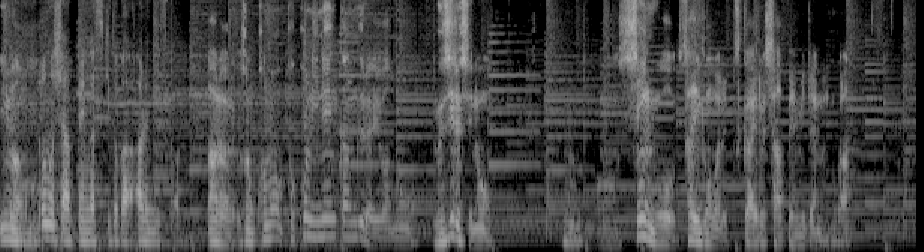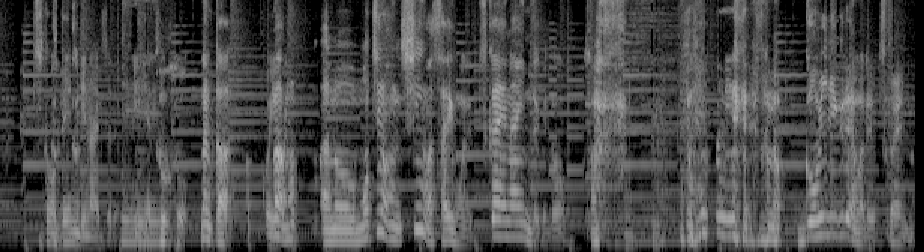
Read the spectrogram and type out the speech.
今もどのシャーペンが好きとかあるんですか？あるある。そのこのここ2年間ぐらいはもう無印のうん。芯を最後まで使えるシャーペンみたいなのがそう、便利なやつで。いいやつ。かそうそうなんかっこいい。まあもあのもちろん芯は最後まで使えないんだけどでも本当にねその5ミリぐらいまで使えるの。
